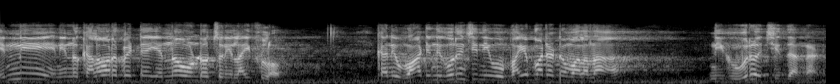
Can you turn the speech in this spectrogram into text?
ఎన్ని నిన్ను కలవరపెట్టే ఎన్నో ఉండొచ్చు నీ లైఫ్లో. కానీ వాటిని గురించి నీవు భయపడటం వలన నీకు ఊరి వచ్చింది అన్నాడు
